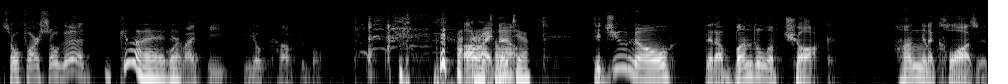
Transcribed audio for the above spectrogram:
so far, so good. Good. Boy, my feet feel comfortable. All I told now, you. did you know that a bundle of chalk hung in a closet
